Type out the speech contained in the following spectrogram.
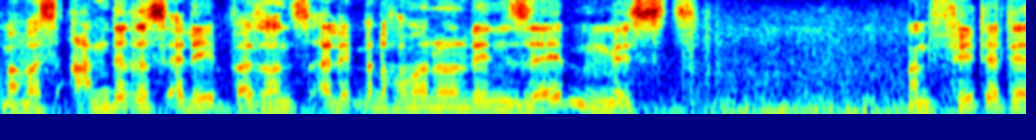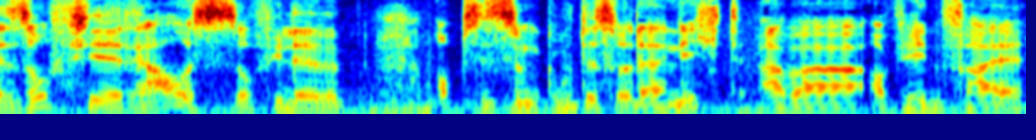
mal was anderes erlebt, weil sonst erlebt man doch immer nur denselben Mist. Man filtert ja so viel raus, so viele, ob es jetzt nun gut ist oder nicht, aber auf jeden Fall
